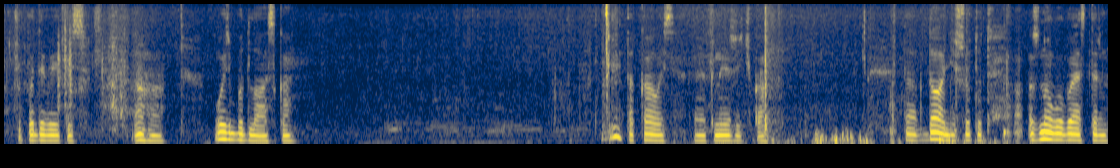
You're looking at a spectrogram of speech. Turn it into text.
Хочу подивитись. Ага. Ось, будь ласка. І така ось е, книжечка. Так, далі що тут? Знову вестерн.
